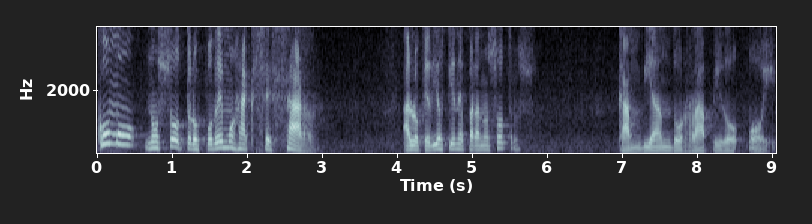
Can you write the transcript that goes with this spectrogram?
¿Cómo nosotros podemos accesar a lo que Dios tiene para nosotros? Cambiando rápido hoy.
